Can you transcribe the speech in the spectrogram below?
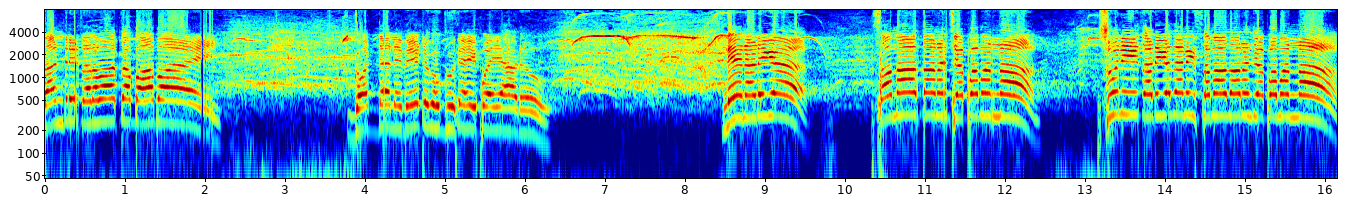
తండ్రి తర్వాత బాబాయ్. గొడ్డలి వేటుకు గురి అయిపోయాడు నేను అడిగా సమాధానం చెప్పమన్నా. సునీత్ అడిగేదానికి సమాధానం చెప్పమన్నా.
